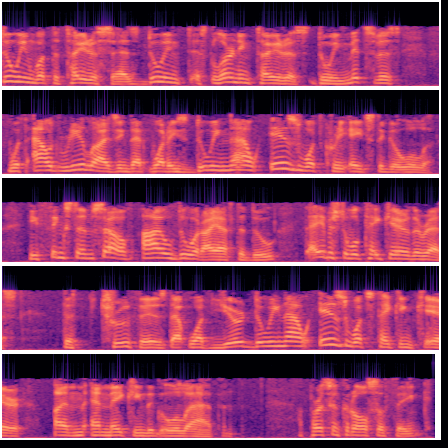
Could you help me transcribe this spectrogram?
doing what the Torah says, doing, learning Torah, doing mitzvahs, without realizing that what he's doing now is what creates the Geula. He thinks to himself, I'll do what I have to do, the Abishta will take care of the rest. The truth is that what you're doing now is what's taking care and, and making the Geula happen. A person could also think,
